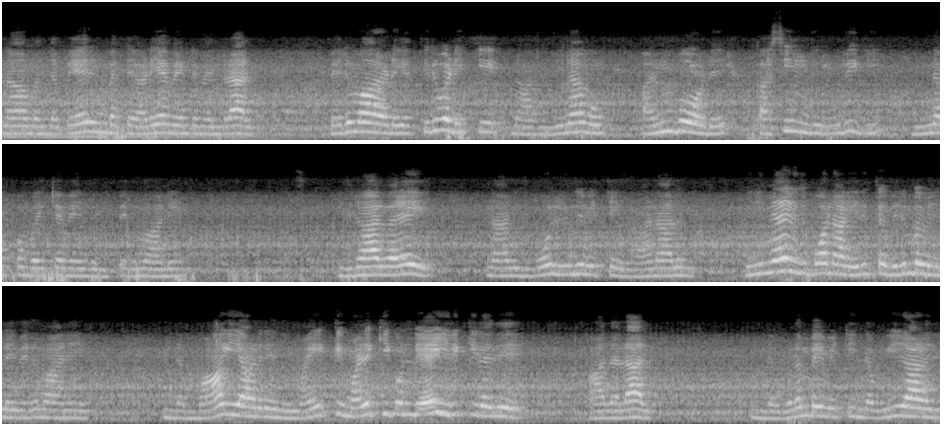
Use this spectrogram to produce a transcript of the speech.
நாம் அந்த பேரின்பத்தை அடைய வேண்டுமென்றால் பெருமாளுடைய திருவடிக்கு நான் தினமும் அன்போடு கசிந்து உருகி விண்ணப்பம் வைக்க வேண்டும் பெருமானே. இது நாள் வரை நான் இதுபோல் இருந்து விட்டேன் ஆனாலும் இனிமேல் இதுபோல் நான் இருக்க விரும்பவில்லை பெருமானே. இந்த மாயானது என்னை மயக்கி மழக்கி கொண்டே இருக்கிறது. ஆதலால் இந்த உடம்பை விட்டு இந்த உயிரானது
